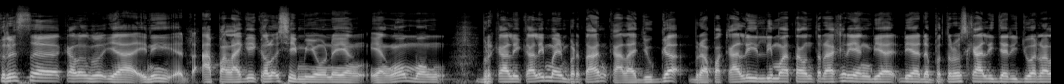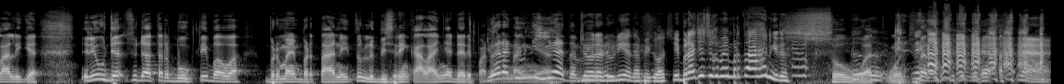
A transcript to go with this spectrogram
Terus eh, kalau ya ini apalagi kalau Simeone yang yang ngomong berkali-kali main bertahan kalah juga berapa kali lima tahun terakhir yang dia dia dapat terus kali jadi juara La Liga. Jadi udah sudah terbukti bahwa bermain bertahan itu lebih sering kalahnya daripada juara menangnya. dunia tapi Juara dunia tapi coach. Ya Brazil juga main bertahan gitu. So what? Nah,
